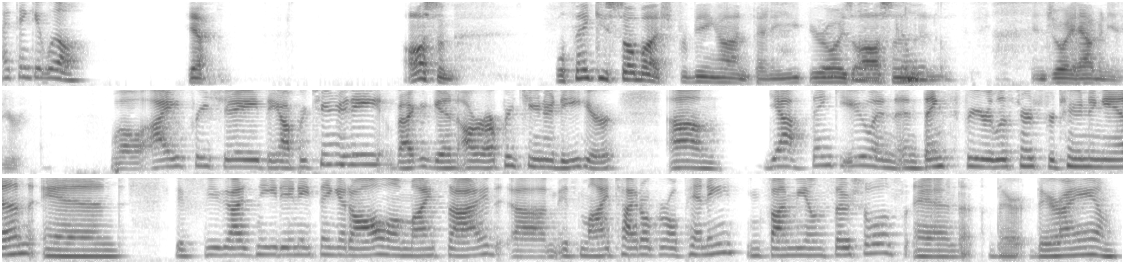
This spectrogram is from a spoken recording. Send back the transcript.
I think it will. Yeah. Awesome. Well, thank you so much for being on, Penny. You're always awesome and enjoy having you here. Well, I appreciate the opportunity. Back again, our opportunity here. Um, yeah, thank you, and and thanks for your listeners for tuning in. And if you guys need anything at all on my side, um, it's my title girl Penny. You can find me on socials, and there there I am.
